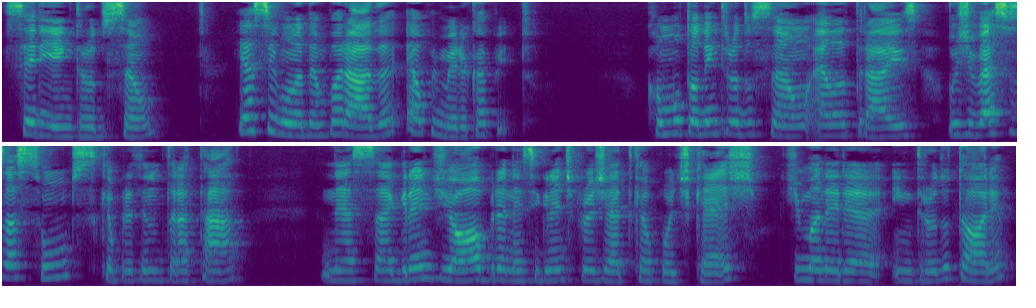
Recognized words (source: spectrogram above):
seria a introdução, e a segunda temporada é o primeiro capítulo. Como toda introdução, ela traz os diversos assuntos que eu pretendo tratar nessa grande obra, nesse grande projeto que é o podcast, de maneira introdutória.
